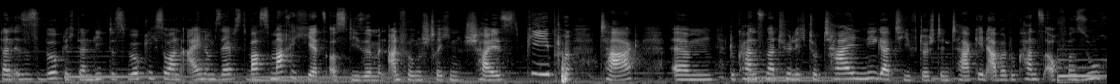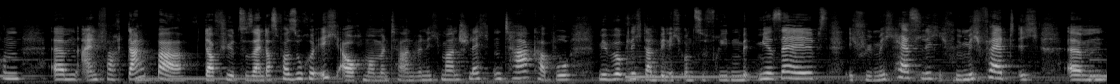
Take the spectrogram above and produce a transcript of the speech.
dann ist es wirklich, dann liegt es wirklich so an einem selbst, was mache ich jetzt aus diesem, in Anführungsstrichen, scheiß Piep-Tag. Ähm, du kannst natürlich total negativ durch den Tag gehen, aber du kannst auch versuchen, ähm, einfach dankbar dafür zu sein. Das versuche ich auch momentan, wenn ich mal einen schlechten Tag habe, wo mir wirklich, dann bin ich unzufrieden mit mir selbst selbst, ich fühle mich hässlich, ich fühle mich fett, ich, ähm,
